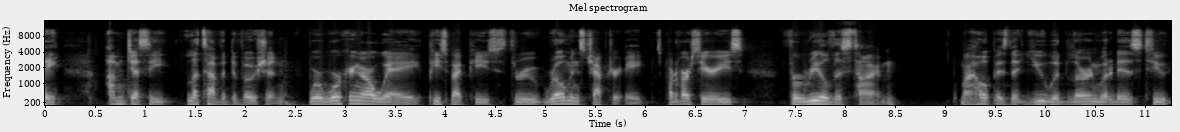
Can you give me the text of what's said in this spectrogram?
Hey, I'm Jesse. Let's have a devotion. We're working our way piece by piece through Romans chapter 8. It's part of our series, For Real This Time. My hope is that you would learn what it is to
